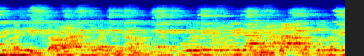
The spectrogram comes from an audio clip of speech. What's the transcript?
पुन्हा खेळता आले पुन्हा खेळून स्थलांतर झाले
